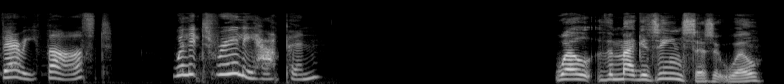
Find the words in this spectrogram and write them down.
very fast. Will it really happen? Well, the magazine says it will.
